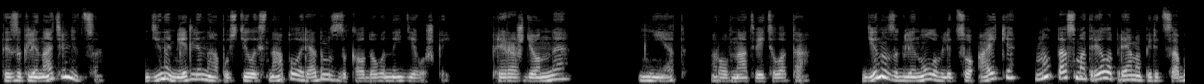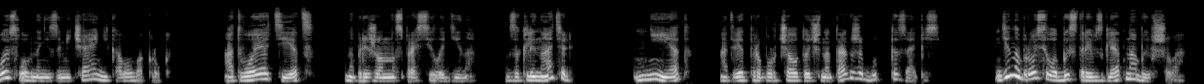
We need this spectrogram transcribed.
«Ты заклинательница?» Дина медленно опустилась на пол рядом с заколдованной девушкой. «Прирожденная?» «Нет», — ровно ответила та. Дина заглянула в лицо Айки, но та смотрела прямо перед собой, словно не замечая никого вокруг. «А твой отец?» — напряженно спросила Дина. «Заклинатель?» «Нет», — ответ пробурчал точно так же, будто запись. Дина бросила быстрый взгляд на бывшего.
